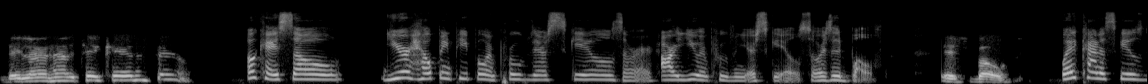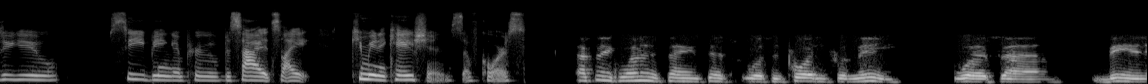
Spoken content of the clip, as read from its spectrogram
they learn how to take care of themselves. Okay, so you're helping people improve their skills, or are you improving your skills, or is it both? It's both. What kind of skills do you see being improved besides like communications, of course? I think one of the things that was important for me was uh, being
